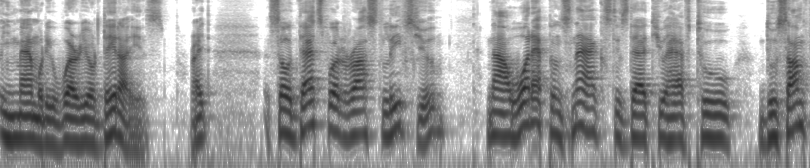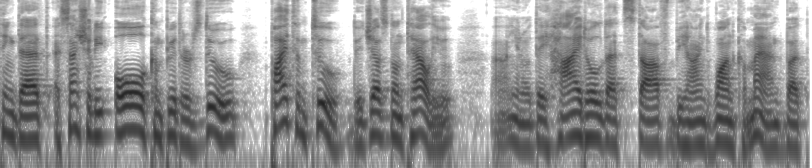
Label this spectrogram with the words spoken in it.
in memory where your data is right so that's what rust leaves you now what happens next is that you have to do something that essentially all computers do python too they just don't tell you uh, you know they hide all that stuff behind one command but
